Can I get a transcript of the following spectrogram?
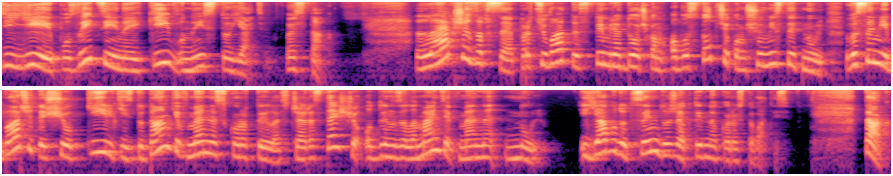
тієї позиції, на якій вони стоять. Ось так. Легше за все працювати з тим рядочком або стопчиком, що містить 0. Ви самі бачите, що кількість доданків в мене скоротилась через те, що один з елементів в мене 0. І я буду цим дуже активно користуватись. Так,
